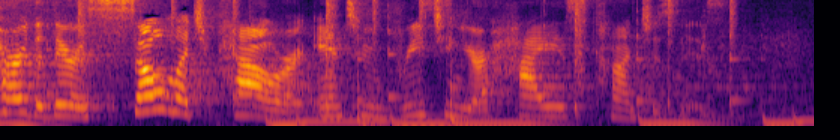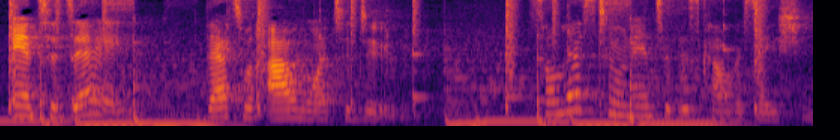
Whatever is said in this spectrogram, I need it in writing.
heard that there is so much power into reaching your highest consciousness. And today, that's what I want to do. So let's tune into this conversation.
